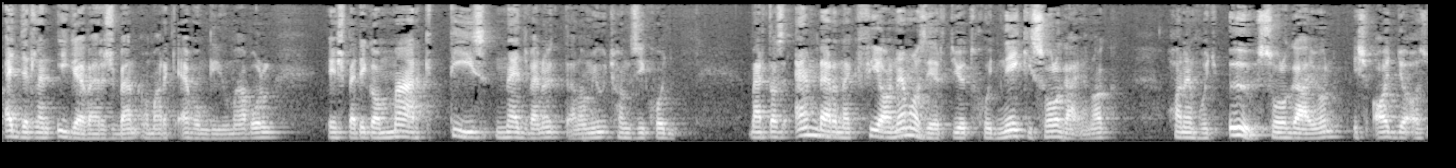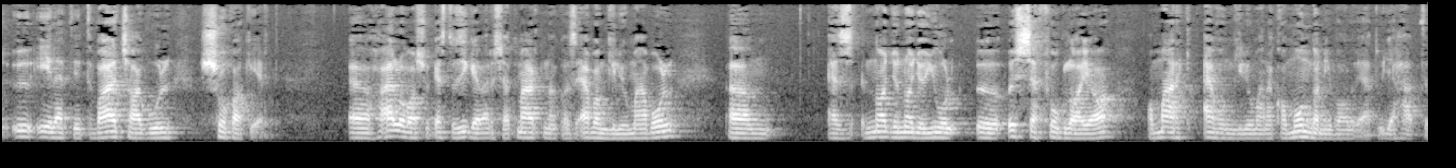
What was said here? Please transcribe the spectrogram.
egyetlen igeversben a Márk evangéliumából, és pedig a Márk 10.45-tel, ami úgy hangzik, hogy mert az embernek fia nem azért jött, hogy néki szolgáljanak, hanem hogy ő szolgáljon, és adja az ő életét váltságul sokakért ha elolvassuk ezt az igeverset Márknak az evangéliumából, ez nagyon-nagyon jól összefoglalja a Márk evangéliumának a mondani valóját. Ugye hát,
